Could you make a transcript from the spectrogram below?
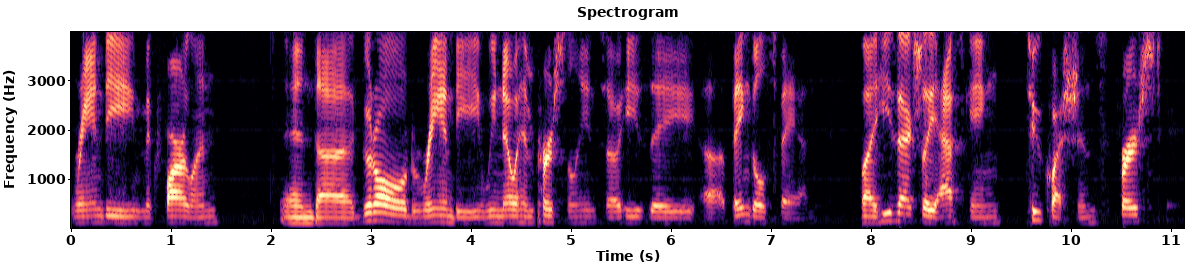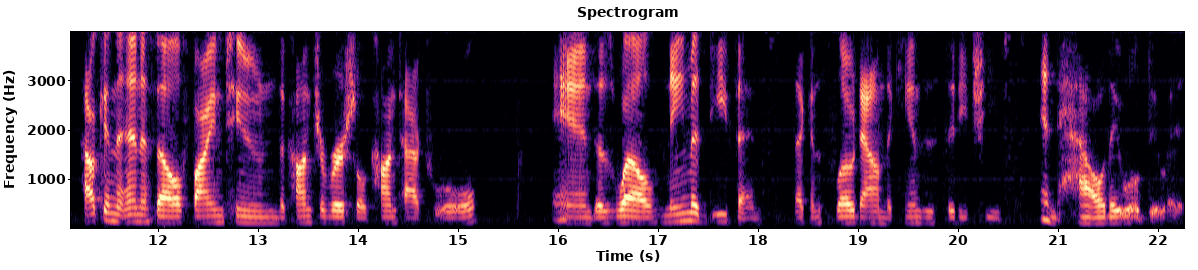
Randy McFarland. And uh, good old Randy, we know him personally, and so he's a uh, Bengals fan. But he's actually asking two questions. First, how can the NFL fine tune the controversial contact rule? And as well, name a defense that can slow down the Kansas City Chiefs and how they will do it.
